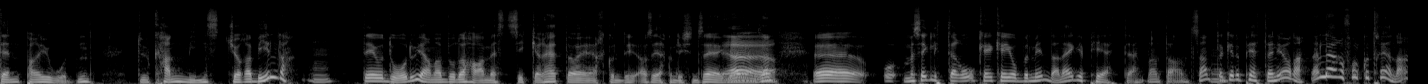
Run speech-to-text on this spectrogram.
den perioden du kan minst kjøre bil. da. Mm. Det er jo da du gjerne burde ha mest sikkerhet og aircondition, altså aircondition. sier jeg, Ja, ja, ja. Eh, og, men så er jeg litt der OK, hva er jobben min, da? Jeg er PT, blant annet. Sant? Mm. Hva er det PT-en gjør, da? Den lærer folk å trene.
